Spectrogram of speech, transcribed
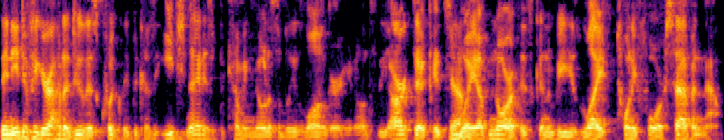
They need to figure out how to do this quickly because each night is becoming noticeably longer. You know, it's the Arctic, it's Yeah. way up north, it's going to be light 24 7 now.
